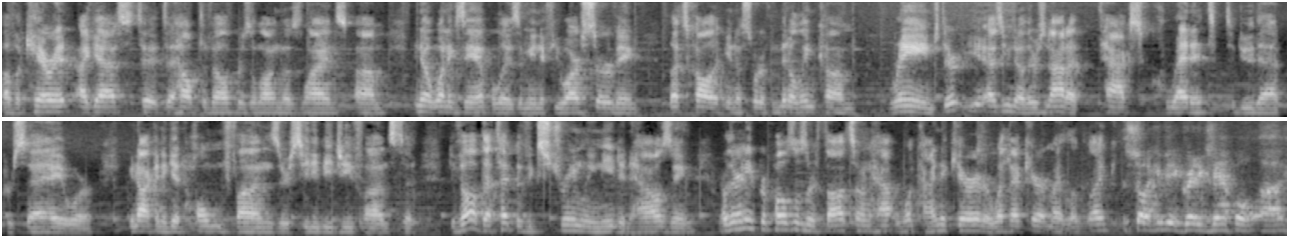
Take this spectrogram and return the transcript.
of a carrot, I guess, to, to help developers along those lines? Um, you know, one example is, I mean, if you are serving, let's call it, you know, sort of middle income range. There, as you know, there's not a tax credit to do that per se, or you're not going to get home funds or CDBG funds to develop that type of extremely needed housing. Are there any proposals or thoughts on how what kind of carrot or what that carrot might look like? So I'll give you a great example. Uh,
